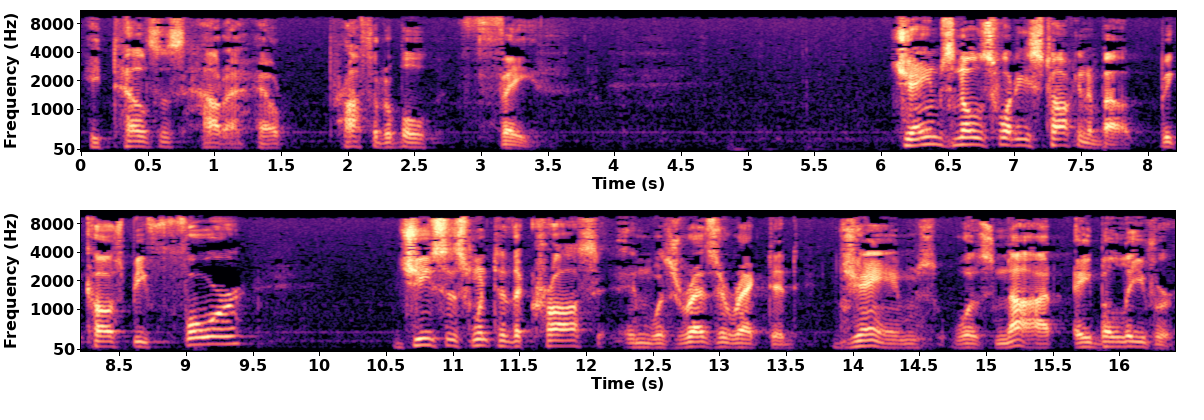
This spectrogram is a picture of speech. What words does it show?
he tells us how to have profitable faith. James knows what he's talking about because before Jesus went to the cross and was resurrected, James was not a believer.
